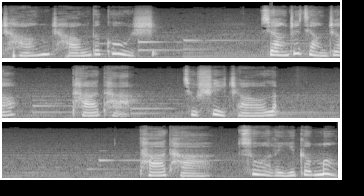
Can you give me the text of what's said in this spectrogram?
长长的故事。讲着讲着，塔塔就睡着了。塔塔做了一个梦，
